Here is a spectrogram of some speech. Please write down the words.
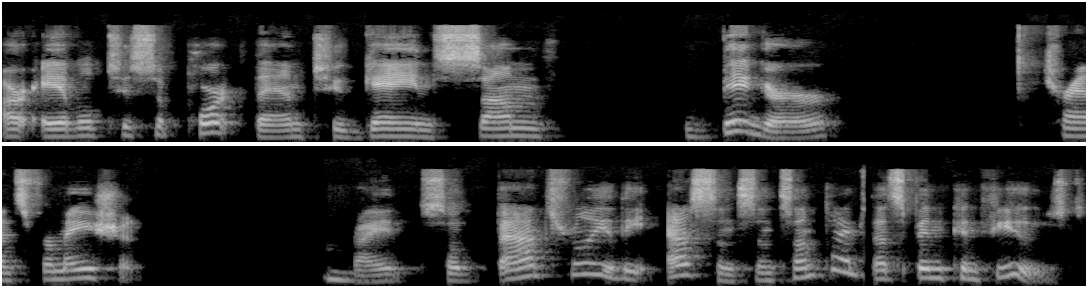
are able to support them to gain some bigger transformation. Mm-hmm. Right. So that's really the essence. And sometimes that's been confused.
